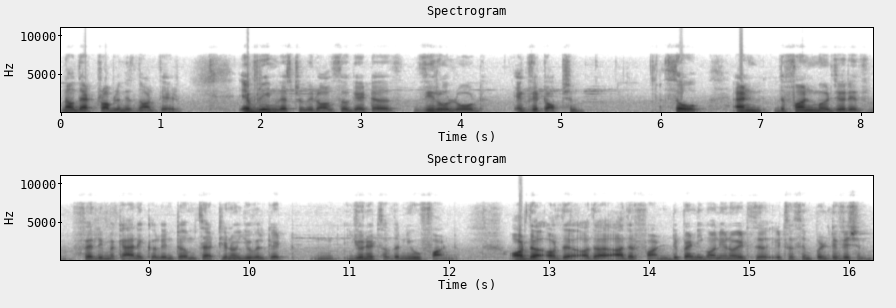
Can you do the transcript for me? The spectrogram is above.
Now that problem is not there. Every investor will also get a zero load exit option so and the fund merger is fairly mechanical in terms that you know you will get units of the new fund or the or the or the other fund depending on you know it's a it's a simple division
